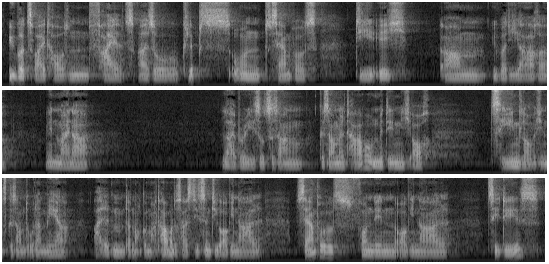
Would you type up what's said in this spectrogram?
über 2000 Files, also Clips und Samples, die ich ähm, über die Jahre in meiner Library sozusagen gesammelt habe und mit denen ich auch zehn, glaube ich, insgesamt oder mehr Alben dann auch gemacht habe. Das heißt, die sind die Original-Samples von den Original-CDs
